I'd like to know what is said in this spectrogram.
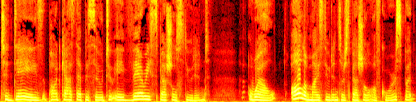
today's podcast episode to a very special student. Well, all of my students are special, of course, but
